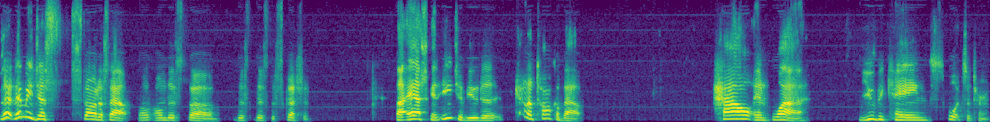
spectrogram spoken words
let, let me just start us out on, on this uh, this this discussion by asking each of you to kind of talk about how and why you became sports attorney.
